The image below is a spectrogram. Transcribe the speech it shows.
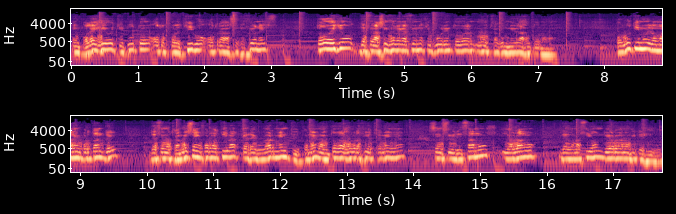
en colegios, institutos, otros colectivos, otras asociaciones, todo ello desde las seis delegaciones que cubren toda nuestra comunidad autónoma. Por último, y lo más importante, desde nuestra mesa informativa que regularmente ponemos en todas las geografías extremeñas, sensibilizamos y hablamos de donación de órganos y tejidos.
